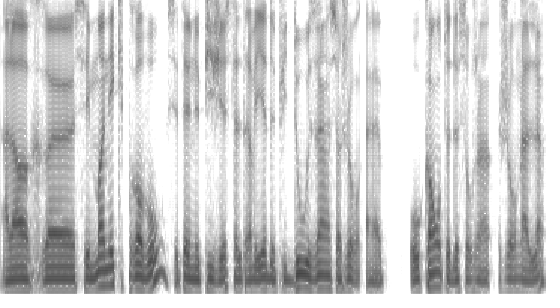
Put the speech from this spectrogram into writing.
Alors, euh, c'est Monique Provo. C'était une pigiste. Elle travaillait depuis 12 ans euh, au compte de ce jour- journal-là.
